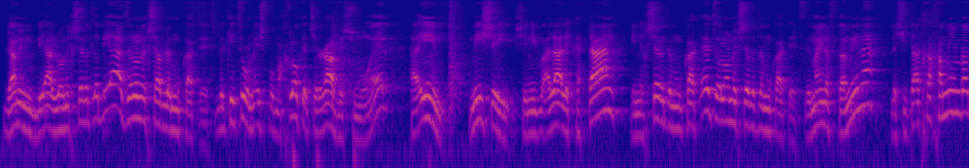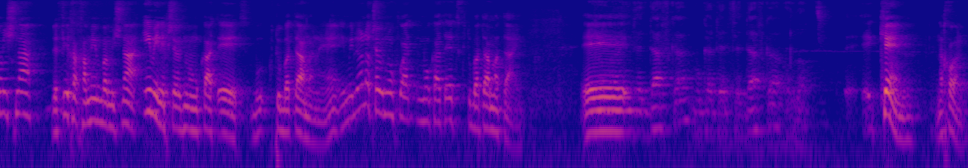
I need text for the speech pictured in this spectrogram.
גם אם ביאה לא נחשבת לביאה, זה לא נחשב למוכת עץ. בקיצור, יש פה מחלוקת של רב ושמואל, האם מישהי שנבעלה לקטן היא נחשבת למוכת עץ או לא נחשבת למוכת עץ. למי נפקא מינה? לשיטת חכמים במשנה. לפי חכמים במשנה אם היא נחשבת למוכת עץ כתובתה מנה, אם היא לא נחשבת למוכת עץ כתובתה 200. אה, אם זה דווקא, מוכת עץ זה דווקא או לא? כן, נכון.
